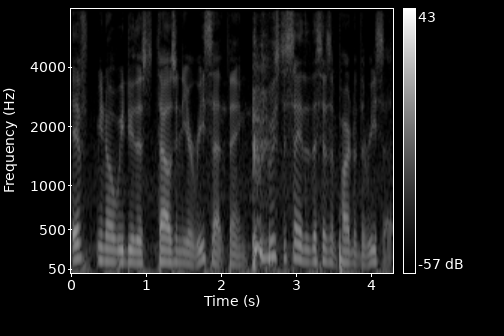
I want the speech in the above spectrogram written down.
If, you know, we do this 1000 year reset thing, who's to say that this isn't part of the reset?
